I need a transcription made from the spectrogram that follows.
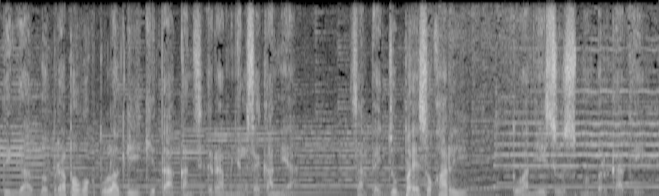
Tinggal beberapa waktu lagi kita akan segera menyelesaikannya. Sampai jumpa esok hari. Tuhan Yesus memberkati.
